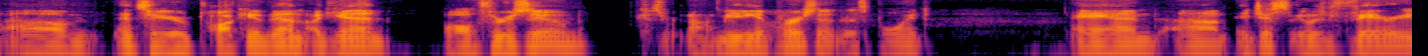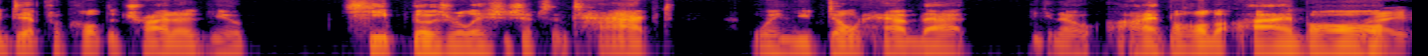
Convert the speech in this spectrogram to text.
Um, and so you're talking to them again all through Zoom because we're not meeting in person at this point. And um, it just it was very difficult to try to you know keep those relationships intact when you don't have that, you know, eyeball to eyeball, right.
